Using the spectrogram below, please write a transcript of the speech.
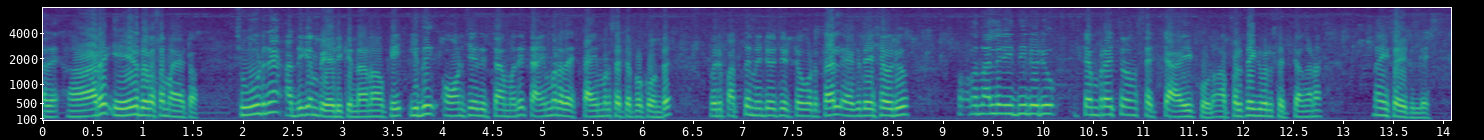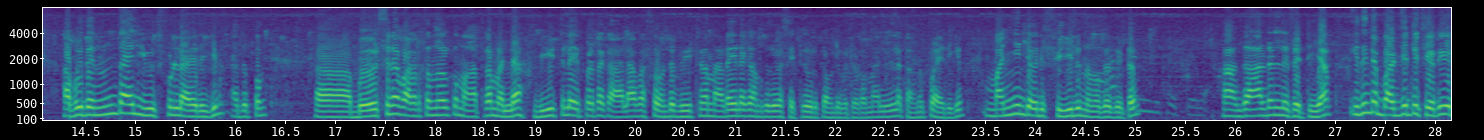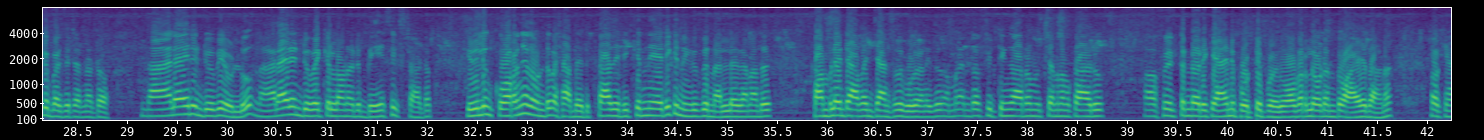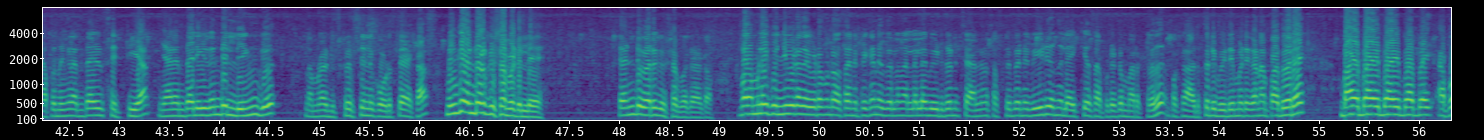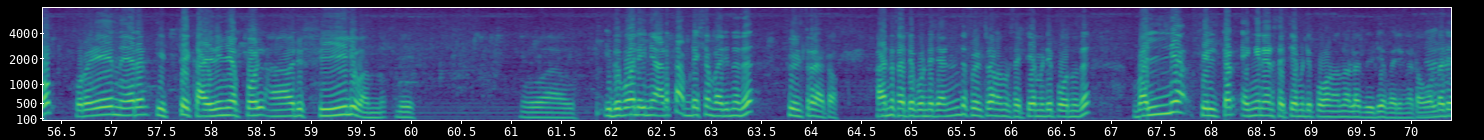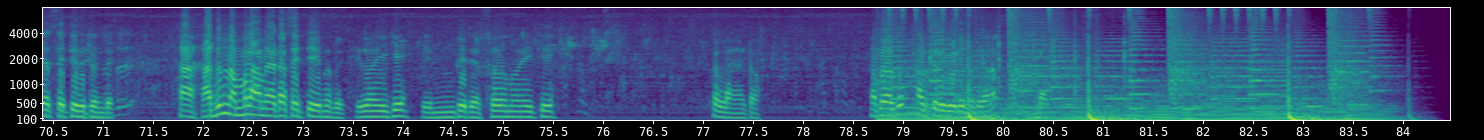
അതെ ആറ് ഏഴ് ദിവസമായിട്ടോ. ചൂടിനെ അധികം പേടിക്കണ്ട. നമുക്ക് ഇത് ഓൺ ചെയ്തിട്ടാൽ മതി. ടൈമർ അതെ ടൈമർ സെറ്റപ്പ് ഒക്കെ ഉണ്ട്. ഒരു പത്ത് മിനിറ്റ് വെച്ച് ഇട്ട് കൊടുത്താൽ ഏകദേശം ഒരു നല്ല രീതിയിലൊരു ടെമ്പറേച്ചർ ഒന്ന് സെറ്റ് ആയിക്കോളും. അപ്പോഴത്തേക്ക് ഇവർ സെറ്റ് അങ്ങനെ നൈസ് ആയിട്ടില്ലേ? അപ്പോൾ ഇത് എന്തായാലും യൂസ്ഫുൾ ആയിരിക്കും. അതിപ്പം ബേഡ്സിനെ വളർത്തുന്നവർക്ക് മാത്രമല്ല വീട്ടിലെ ഇപ്പോഴത്തെ കാലാവസ്ഥ ഉണ്ട് വീട്ടിലെ നടയിലൊക്കെ നമുക്ക് ഇതുപോലെ സെറ്റ് കൊടുക്കാൻ വേണ്ടി പറ്റുള്ളൂ. നല്ല തണുപ്പായിരിക്കും. മഞ്ഞിന്റെ ഒരു ഫീൽ നമുക്ക് കിട്ടും. ആ ഗാർഡനിൽ സെറ്റ് ചെയ്യാം. ഇതിന്റെ ബഡ്ജറ്റ് ചെറിയൊരു ബഡ്ജറ്റാണ് കേട്ടോ. നാലായിരം രൂപയേ ഉള്ളൂ. നാലായിരം രൂപയ്ക്കുള്ളതാണ് ഒരു ബേസിക് സ്റ്റാർട്ടും ഇതിലും കുറഞ്ഞതുണ്ട് പക്ഷേ അത് എടുക്കാതിരിക്കുന്നതായിരിക്കും നിങ്ങൾക്ക് നല്ലത്. കാരണം അത് കംപ്ലൈന്റ് ആവാൻ ചാൻസസ് കൂടുതലാണ്. ഇത് നമ്മൾ എന്തോ ഫിറ്റിംഗ് കാരണം വെച്ചാൽ നമുക്ക് ആ ഒരു ഫിൽറ്ററിന്റെ ഒരു ക്യാന് പൊട്ടിപ്പോയത്. ഓവർലോഡ് എന്തോ ആയതാണ്. ഓക്കെ അപ്പോൾ നിങ്ങൾ എന്തായാലും സെറ്റ് ചെയ്യാം. ഞാൻ എന്തായാലും ഇതിന്റെ ലിങ്ക് നമ്മുടെ ഡിസ്ക്രിപ്ഷനിൽ കൊടുത്തേക്കാം. നിങ്ങൾക്ക് രണ്ടുപേർക്ക് ഇഷ്ടപ്പെട്ടില്ലേ? രണ്ടുപേർക്ക് ഇഷ്ടപ്പെട്ടു കേട്ടോ. അപ്പോൾ നമ്മൾ ഈ കുഞ്ഞു വീഡിയോ ഇവിടെ കൊണ്ട് അവസാനിപ്പിക്കാൻ ഇതുപോലെ നല്ല വീഡിയോ വീഡിയോസ് ചാനൽ സബ്സ്ക്രൈബ് ചെയ്യുന്ന വീഡിയോ ഒന്ന് ലൈക്ക് ചെയ്യാൻ സപ്പോർട്ട് മറക്കരുത്. അപ്പോൾ അടുത്തൊരു വീഡിയോ വേണ്ടി കാണാം. അപ്പോൾ അതുവരെ bye bye bye bye bye അപ്പോൾ കുറേ നേരം ഇട്ട് കഴിഞ്ഞപ്പോൾ ആ ഒരു ഫീൽ വന്നു. ഇതുപോലെ ഇനി അടുത്ത അപ്ഡേഷൻ വരുന്നത് ഫിൽറ്റർ കേട്ടോ അതിന്റെ സെറ്റപ്പ് ഉണ്ട്. രണ്ട് ഫിൽറ്ററാണ് നമ്മൾ സെറ്റ് ചെയ്യാൻ വേണ്ടി പോകുന്നത്. വലിയ ഫിൽറ്റർ എങ്ങനെയാണ് സെറ്റ് ചെയ്യാൻ വേണ്ടി പോകണമെന്നുള്ള വീഡിയോ വരും കേട്ടോ. ഓൾറെഡി അത് സെറ്റ് ചെയ്തിട്ടുണ്ട്. ആ അതും നമ്മളാണ് കേട്ടോ സെറ്റ് ചെയ്യുന്നത്. ഇത് നോക്കിക്കേ എന്ത് രസം നോക്കിക്കേ. കൊള്ളാം കേട്ടോ. അപ്പോൾ അത് അടുത്തൊരു വീഡിയോ കാണാം. ബൈ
